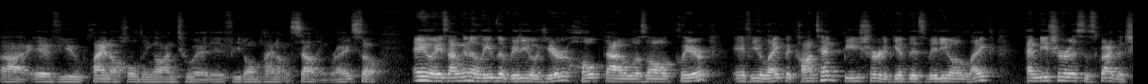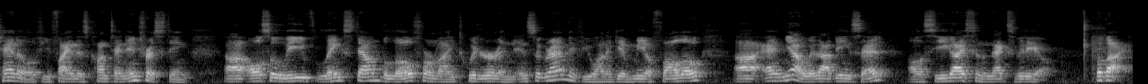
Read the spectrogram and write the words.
uh, if you plan on holding on to it. If you don't plan on selling, right? So. Anyways, I'm going to leave the video here. Hope that was all clear. If you like the content, be sure to give this video a like and be sure to subscribe to the channel if you find this content interesting. Uh, also, leave links down below for my Twitter and Instagram if you want to give me a follow. Uh, and yeah, with that being said, I'll see you guys in the next video. Bye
